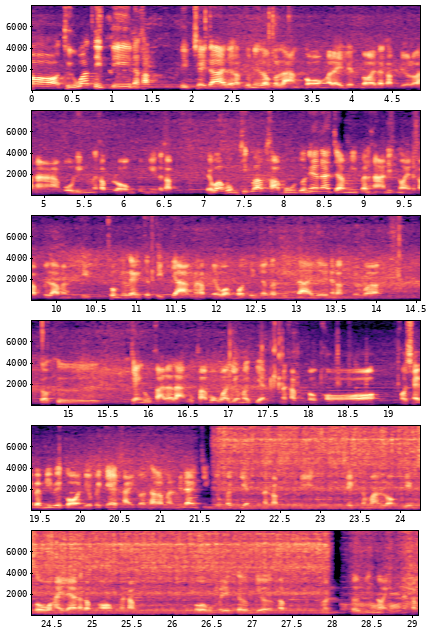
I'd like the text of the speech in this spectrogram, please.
ก็ ถือว่าติดดีนะครับ ติดใช้ได้เลยครับ ตัวนี้เราก็ล้างกองอะไรเรียบร้อยแล้วครับ เดี๋ยวเราหาโอลิงนะครับรองตรงนี้นะครับ แต่ว่าผมคิดว่าคาบูตัวนี้น่าจะมีปัญหานิดหน่อยนะครับ เวลามันติดช่วงแรกๆจะติดยากนะครับ แต่ว่าพอติดแล้วก็ติดได้เลยนะครับ แต่ว่าก็คือแจ้งลูกค้าแล้วล่ะลูกค้าบอกว่ายังไม่เปลี่ยนนะครับ ก็ขอขอใช้แบบนี้ไปก่อนเดี๋ยวไปแก้ไขก็ถ้ามันไม่ได้จริงเดี๋ยวค่อยเปลี่ยนนะครับตัวนี้เช็คน้ำมันล็อกเลี้ยงโซ่ให้แล้วนะครับออกนะครับเพราะว่าผมไม่ได้เติมเยอะครับ มันเติมนิดหน่อยนะครับ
